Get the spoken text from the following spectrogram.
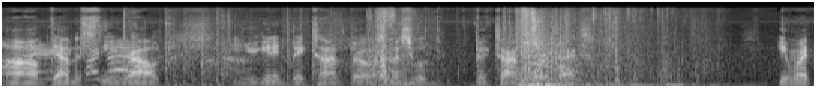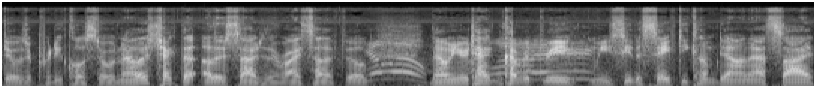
um, down the seam route. And you're getting big time throws, especially with big time quarterbacks. Even right there was a pretty close throw. Now let's check the other side to the right side of the field. Now, when you're attacking cover three, when you see the safety come down that side,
